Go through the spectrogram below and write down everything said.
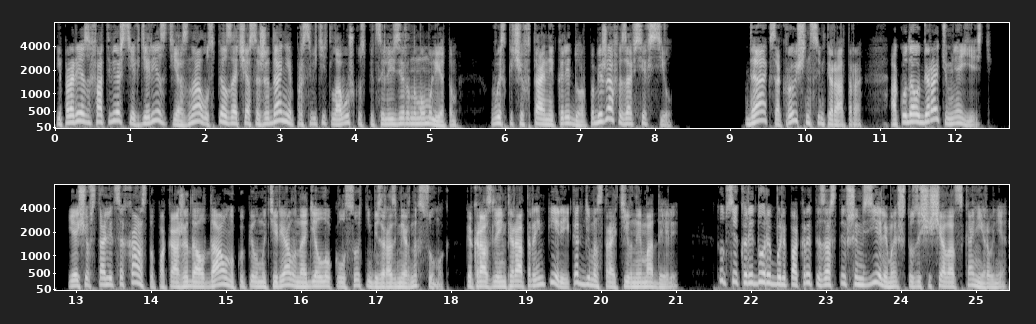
и, прорезав отверстие, где резать я знал, успел за час ожидания просветить ловушку специализированным амулетом, выскочив в тайный коридор, побежав изо всех сил. Да, к сокровищнице императора. А куда убирать у меня есть. Я еще в столице ханства, пока ожидал Дауну, купил материал и надел около сотни безразмерных сумок. Как раз для императора империи, как демонстративные модели. Тут все коридоры были покрыты застывшим зелем, что защищало от сканирования.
